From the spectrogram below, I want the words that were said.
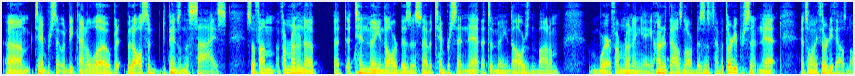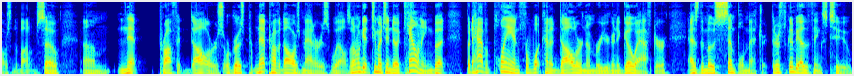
Um, ten percent would be kind of low, but but it also depends on the size. So if I'm if I'm running a a, a ten million dollar business and have a ten percent net, that's a million dollars in the bottom. Where if I'm running a hundred thousand dollar business and have a thirty percent net, that's only thirty thousand dollars at the bottom. So um, net profit dollars or gross net profit dollars matter as well. So I don't get too much into accounting, but but have a plan for what kind of dollar number you're going to go after as the most simple metric. There's going to be other things too.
